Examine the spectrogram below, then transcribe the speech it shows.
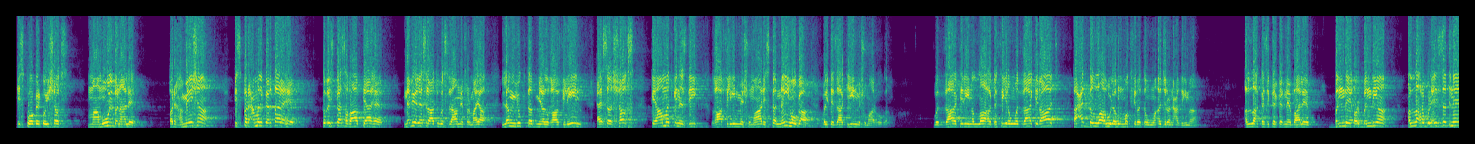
اس کو اگر کوئی شخص معمول بنا لے اور ہمیشہ اس پر عمل کرتا رہے، تو اس کا ثواب کیا ہے؟ نبی علیہ السلاۃ والسلام نے فرمایا، لم یکتب من الغافلین۔ ایسا شخص قیامت کے نزدیک غافلین میں شمار اس کا نہیں ہوگا، بلکہ ذاکرین میں شمار ہوگا۔ والذاکرین اللہ کثیرا والذاکرات۔ اعد اللہ لهم مغفرتا واجرا عظیما۔ اللہ کا ذکر کرنے والے بندے اور بندیاں، اللہ رب العزت نے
